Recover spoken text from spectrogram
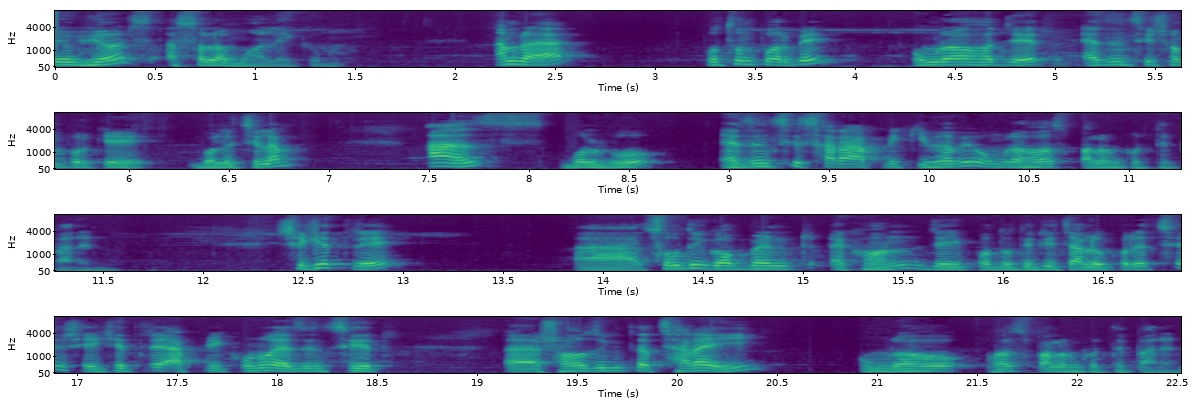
ভিউয়ার্স, আসসালামু আলাইকুম। আমরা প্রথম পর্বে উমরাহ হজের এজেন্সি সম্পর্কে বলেছিলাম। আজ বলব, এজেন্সি ছাড়া আপনি কীভাবে উমরাহ হজ পালন করতে পারেন? সেক্ষেত্রে সৌদি গভর্নমেন্ট এখন যেই পদ্ধতিটি চালু করেছে, সেই ক্ষেত্রে আপনি কোনো এজেন্সির সহযোগিতা ছাড়াই উমরাহ হজ পালন করতে পারেন।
